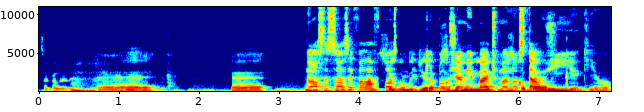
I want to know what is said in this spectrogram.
essa galera aí. uhum. É. É. Nossa, só você falar O Foster the People já me bate uma nostalgia aqui, ó.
